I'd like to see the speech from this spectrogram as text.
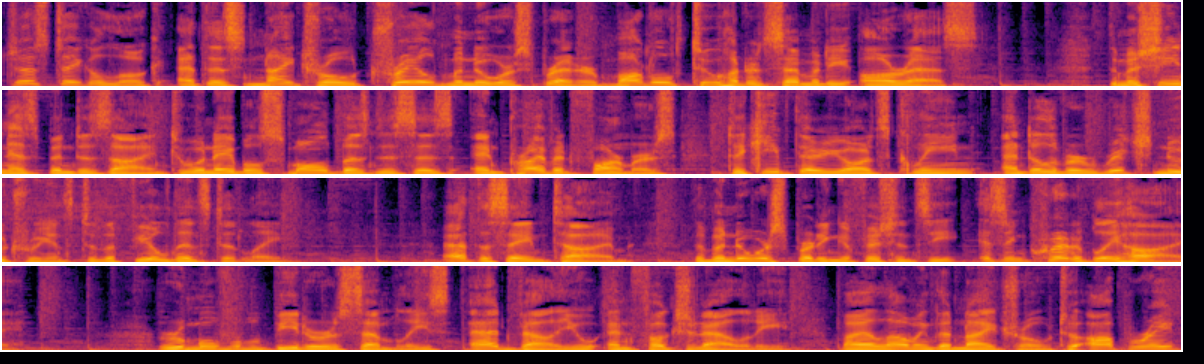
Just take a look at this Nitro Trailed Manure Spreader Model 270 RS. The machine has been designed to enable small businesses and private farmers to keep their yards clean and deliver rich nutrients to the field instantly. At the same time, the manure spreading efficiency is incredibly high. Removable beater assemblies add value and functionality by allowing the Nitro to operate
